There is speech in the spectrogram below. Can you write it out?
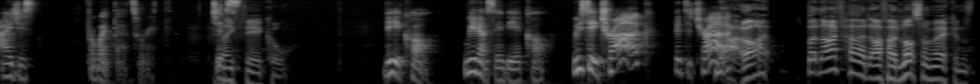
I just, for what that's worth, Say just vehicle. vehicle. We don't say vehicle. We say truck. If it's a truck. No, I, but I've heard I've heard lots of Americans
